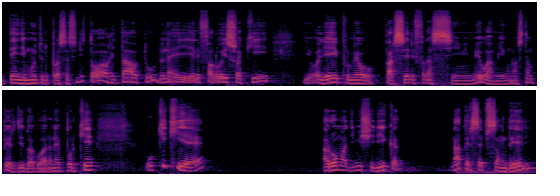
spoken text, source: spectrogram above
entende muito do processo de torre e tal, tudo, né? E ele falou isso aqui, e eu olhei para o meu parceiro e falei assim, meu amigo, nós estamos perdidos agora, né? Porque o que, que é aroma de mexerica na percepção dele?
